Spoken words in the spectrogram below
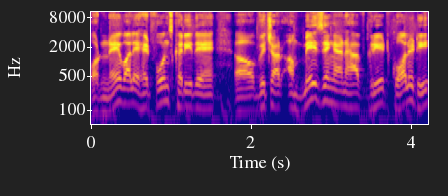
और नए वाले हेडफोन्स खरीदे हैं which are amazing and have quality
